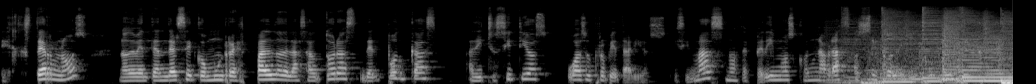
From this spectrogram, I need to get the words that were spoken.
externos no debe entenderse como un respaldo de las autoras del podcast a dichos sitios o a sus propietarios. Y sin más, nos despedimos con un abrazo psicodélico.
